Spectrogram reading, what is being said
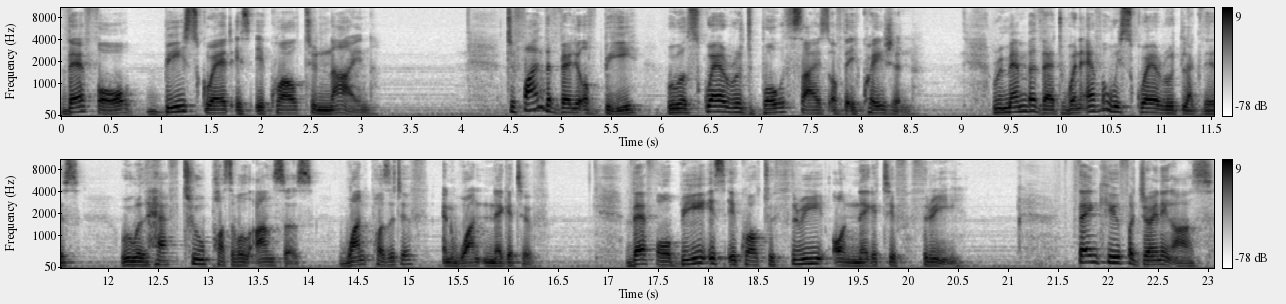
Therefore, b squared is equal to 9. To find the value of b, we will square root both sides of the equation. Remember that whenever we square root like this, we will have two possible answers, one positive and one negative. Therefore, b is equal to 3 or negative 3. Thank you for joining us.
